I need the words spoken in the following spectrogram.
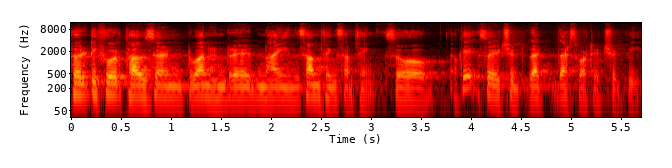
34,109 something something. So, okay, so it should that that is what it should be.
